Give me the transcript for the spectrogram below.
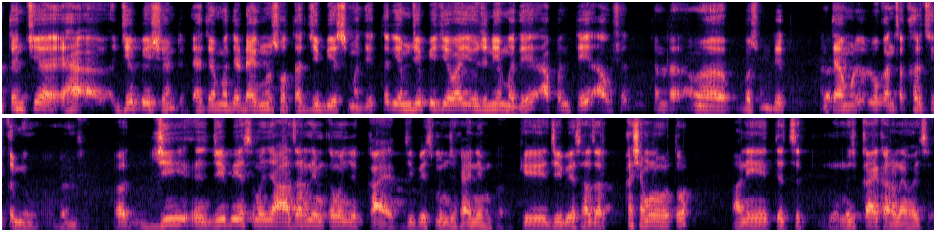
त्यांचे ह्या जे पेशंट ह्याच्यामध्ये डायग्नोस होतात जी बी एसमध्ये तर एम जे पी जे वाय योजनेमध्ये आपण ते औषध त्यांना बसून देतो. आणि त्यामुळे लोकांचा खर्च कमी हो- होऊन जाईल. जी जी बी एस म्हणजे आजार नेमकं म्हणजे काय? जी बी एस म्हणजे काय नेमकं? की जी बी एस आजार कशामुळे होतो? आणि त्याचं म्हणजे काय कारण आहे व्हायचं?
